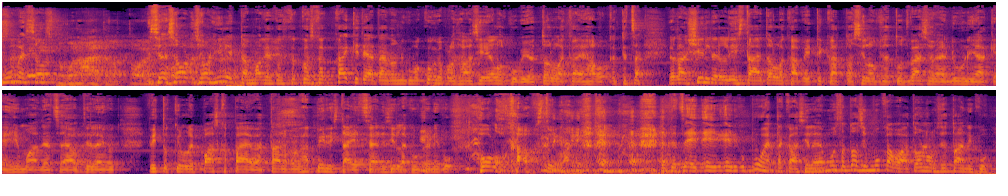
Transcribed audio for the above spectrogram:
mun, mielestä se on, pelissä mä voin ajatella toinen. se, se, on, se on hillittävän makea, koska, koska kaikki tietää, että on niin kuin, kuinka paljon sellaisia elokuvia, että todellakaan ei halua. Että sä, jotain Schindlerin listaa ei todellakaan viitti katsoa silloin, kun sä tulet väsyneen duunin jälkeen himaan, että sä oot silleen, kun vittu kyllä oli paska päivä, että aina voi vähän piristää itseäni sillä, kuinka niinku holokaustilla. että et, ei, ei, ei niinku puhettakaan sillä. Ja musta on tosi mukavaa, että on ollut jotain niinku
